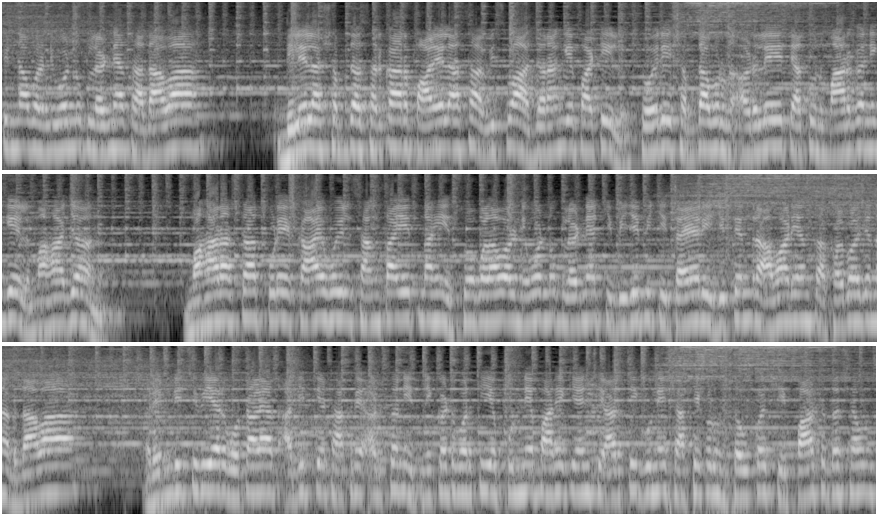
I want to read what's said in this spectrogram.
चिन्हावर निवडणूक लढण्याचा दावा. दिलेला शब्द सरकार पाळेल असा विश्वास जरांगे पाटील. सोयरे शब्दावरून अडले त्यातून मार्ग निघेल महाजन. महाराष्ट्रात पुढे काय होईल सांगता येत नाही. स्वबळावर निवडणूक लढण्याची बीजेपीची तयारी जितेंद्र आव्हाड यांचा खळबळजनक दावा. रेमडेसिवियर घोटाळ्यात आदित्य ठाकरे अडचणीत निकटवर्तीय पुण्य पारेख यांची आर्थिक गुन्हे शाखेकडून चौकशी पाच दशांश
